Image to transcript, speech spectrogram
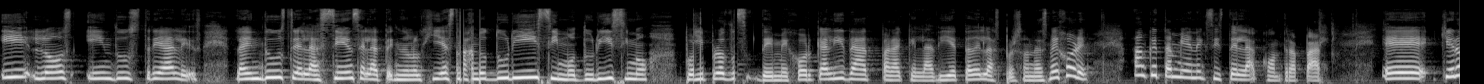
y los industriales. La industria, la ciencia, la tecnología están trabajando durísimo, durísimo por productos de mejor calidad para que la dieta de las personas mejore, aunque también existe la contraparte. Eh, quiero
